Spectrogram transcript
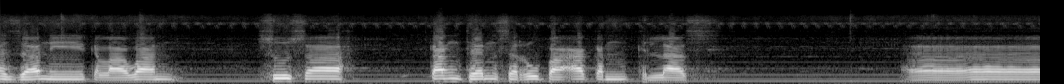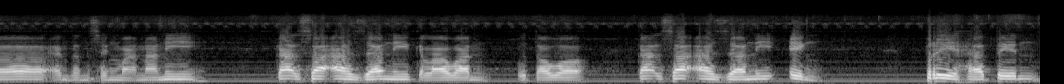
ahzani kelawan susah kang den akan gelas. Uh, enten sing maknani kasa ahzani kelawan utawa kasa ahzani ing prihatin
